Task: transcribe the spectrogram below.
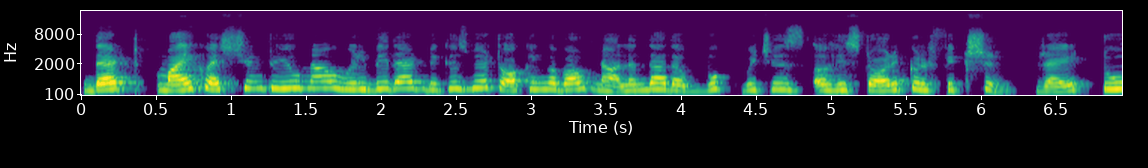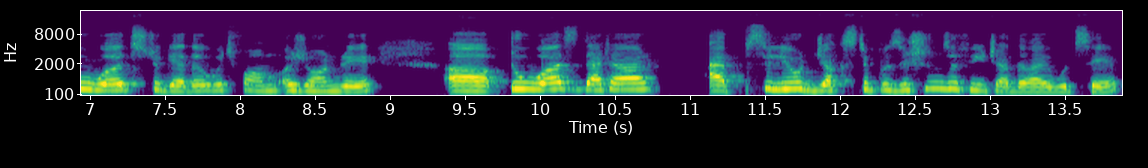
that my question to you now will be that because we are talking about Nalanda, the book, which is a historical fiction, right? Two words together, which form a genre, uh, two words that are absolute juxtapositions of each other, I would say.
